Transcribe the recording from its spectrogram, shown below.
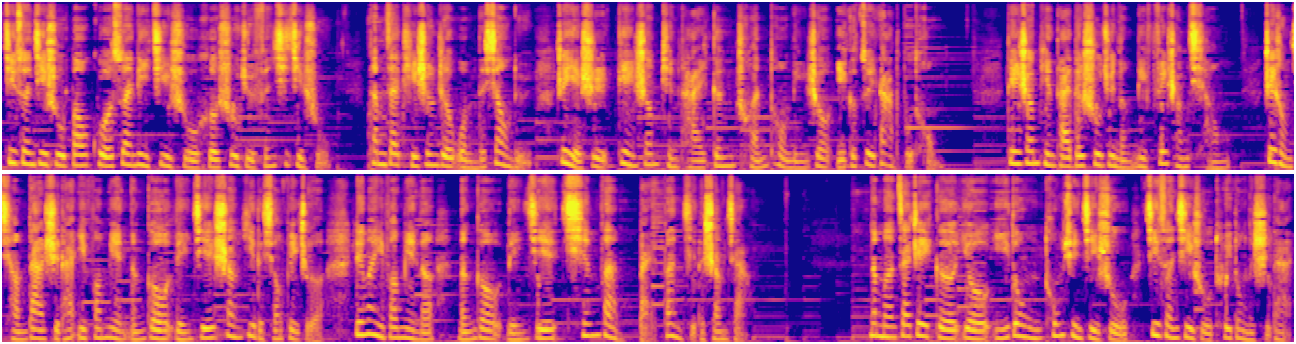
计算技术包括算力技术和数据分析技术，他们在提升着我们的效率。这也是电商平台跟传统零售一个最大的不同。电商平台的数据能力非常强，这种强大使它一方面能够连接上亿的消费者，另外一方面呢，能够连接千万、百万级的商家。那么，在这个有移动通讯技术、计算技术推动的时代，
